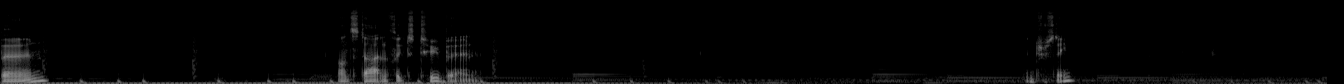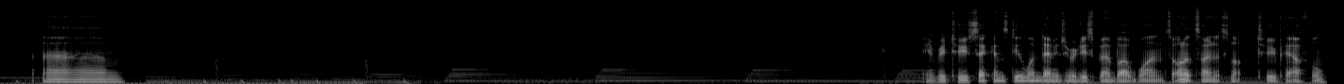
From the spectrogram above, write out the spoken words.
burn. On start, inflict two burn. Interesting. Um. Every two seconds, deal one damage and reduce burn by one. So on its own, it's not too powerful.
